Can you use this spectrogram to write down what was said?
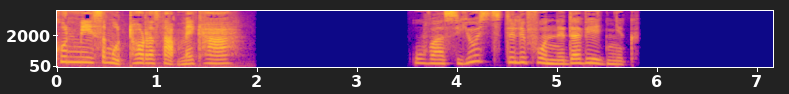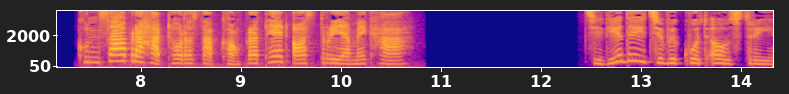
คุณมีสมุดโทรศัพท์ไหมคะ У вас ёсць тэлефонны даведнік? คุณทราบรหัสโทรศัพท์ของประเทศออสเตรียไหมคะ Ці ведаеце вы код Аўстрыі?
